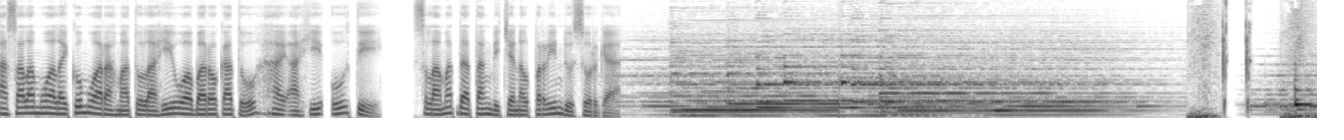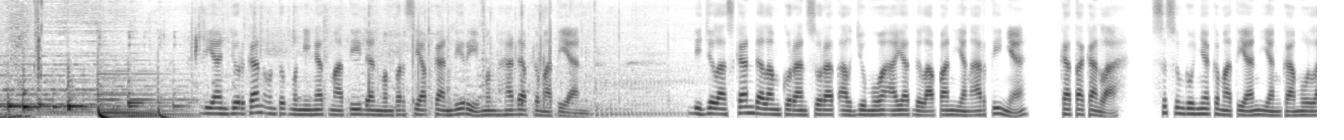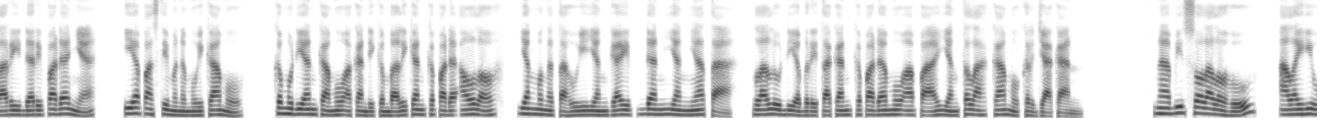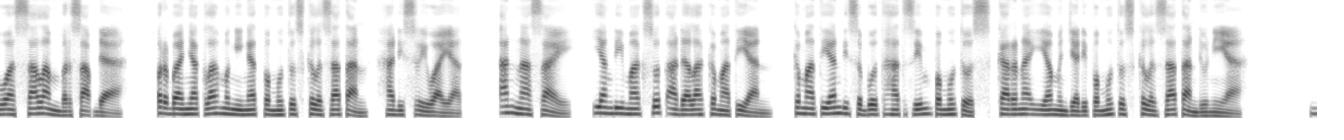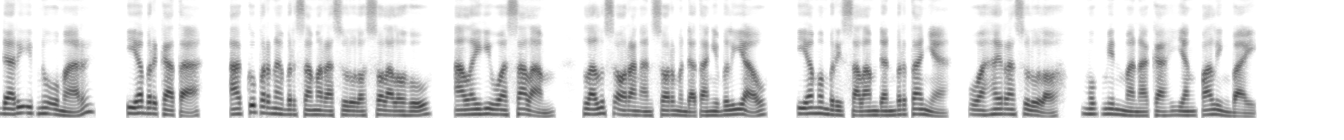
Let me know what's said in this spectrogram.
Assalamualaikum warahmatullahi wabarakatuh Hai Ahi, Uhti. Selamat datang di channel Perindu Surga. Dianjurkan untuk mengingat mati dan mempersiapkan diri menghadap kematian. Dijelaskan dalam Quran Surat Al-Jumu'ah ayat 8 yang artinya, Katakanlah, sesungguhnya kematian yang kamu lari daripadanya, ia pasti menemui kamu, kemudian kamu akan dikembalikan kepada Allah, yang mengetahui yang gaib dan yang nyata, lalu dia beritakan kepadamu apa yang telah kamu kerjakan. Nabi Shallallahu alaihi wasallam bersabda, Perbanyaklah mengingat pemutus kelesatan, hadis riwayat. An-Nasai. Yang dimaksud adalah kematian. Kematian disebut hatzim pemutus, karena ia menjadi pemutus kelesatan dunia. Dari Ibnu Umar, ia berkata, Aku pernah bersama Rasulullah Shallallahu alaihi wasallam, Lalu seorang ansor mendatangi beliau, ia memberi salam dan bertanya, Wahai Rasulullah, mukmin manakah yang paling baik?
